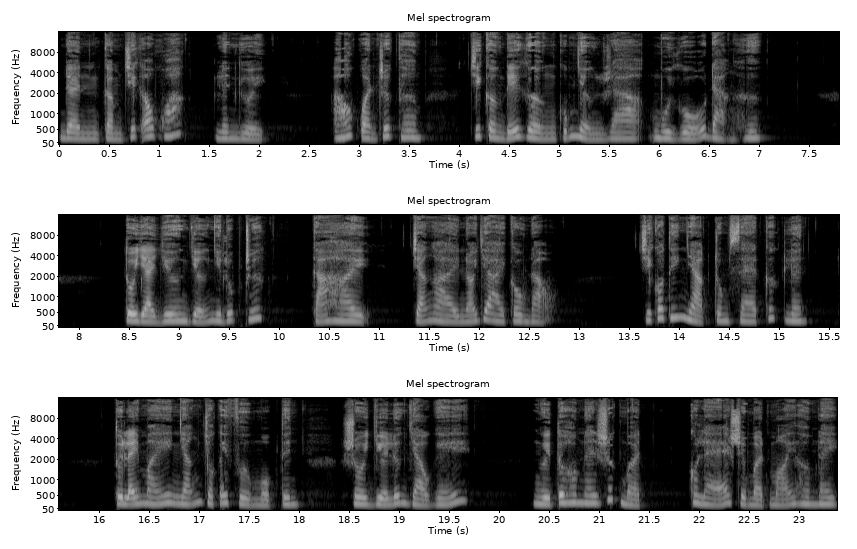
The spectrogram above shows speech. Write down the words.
Nên cầm chiếc áo khoác lên người. Áo của anh rất thơm, Chỉ cần để gần cũng nhận ra Mùi gỗ đàn hương Tôi và Dương vẫn như lúc trước, Cả hai Chẳng ai nói với ai câu nào. Chỉ có tiếng nhạc trong xe cất lên. Tôi lấy máy nhắn cho cái phường một tin, Rồi dựa lưng vào ghế. Người tôi hôm nay rất mệt, Có lẽ sự mệt mỏi hôm nay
